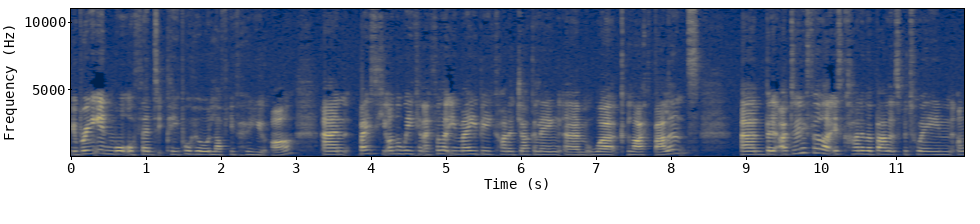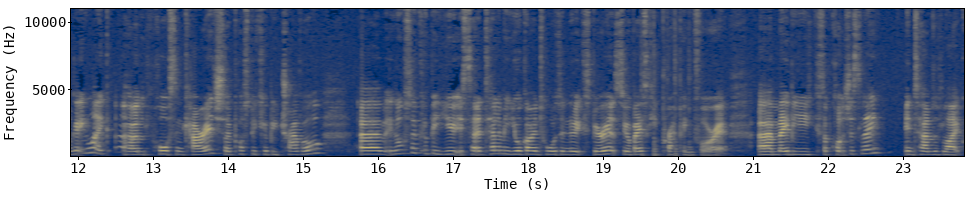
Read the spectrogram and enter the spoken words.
You're bringing in more authentic people who will love you for who you are. And basically on the weekend, I feel like you may be kind of juggling um, work-life balance. Um, but I do feel like it's kind of a balance between, I'm getting like um, horse and carriage, so possibly could be travel. Um, it also could be you, it's telling me you're going towards a new experience, so you're basically prepping for it. Um, maybe subconsciously, in terms of like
